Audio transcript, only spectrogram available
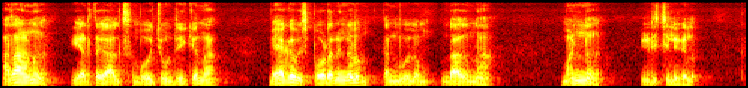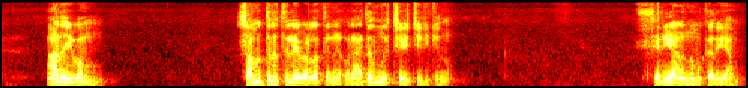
അതാണ് ഈ അടുത്ത കാലത്ത് സംഭവിച്ചുകൊണ്ടിരിക്കുന്ന മേഘവിസ്ഫോടനങ്ങളും തന്മൂലം ഉണ്ടാകുന്ന മണ്ണ് ഇടിച്ചിലുകളും. ആ ദൈവം സമുദ്രത്തിലെ വെള്ളത്തിന് ഒരു അതിർ നിശ്ചയിച്ചിരിക്കുന്നു. ശരിയാണ് നമുക്കറിയാം.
